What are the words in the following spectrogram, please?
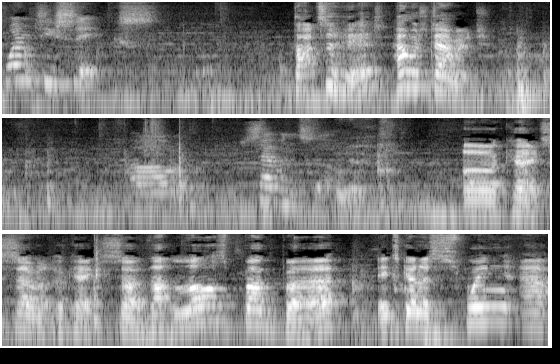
26. That's a hit. How much damage? Um, seven, sir. Okay, seven. Okay, so that last bugbear, it's going to swing at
